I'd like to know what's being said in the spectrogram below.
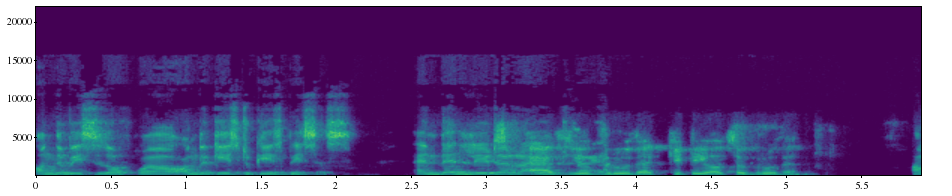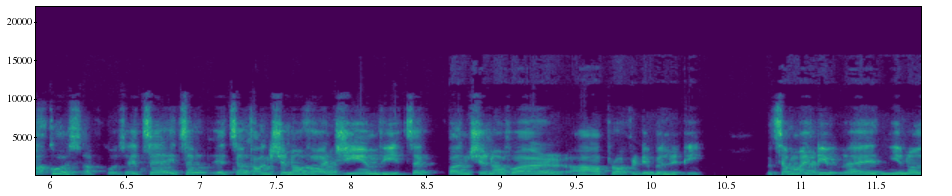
on the basis of uh, on the case to case basis. And then later, so right, as you grew, that kitty also grew. Then, of course, of course, it's a it's a it's a function of our GMV. It's a function of our uh, profitability. It's a multi, uh, you know,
